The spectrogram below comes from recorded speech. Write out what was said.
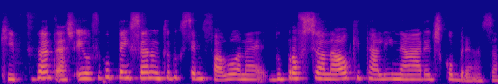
Que fantástico. Eu fico pensando em tudo que você me falou, né? Do profissional que está ali na área de cobrança.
